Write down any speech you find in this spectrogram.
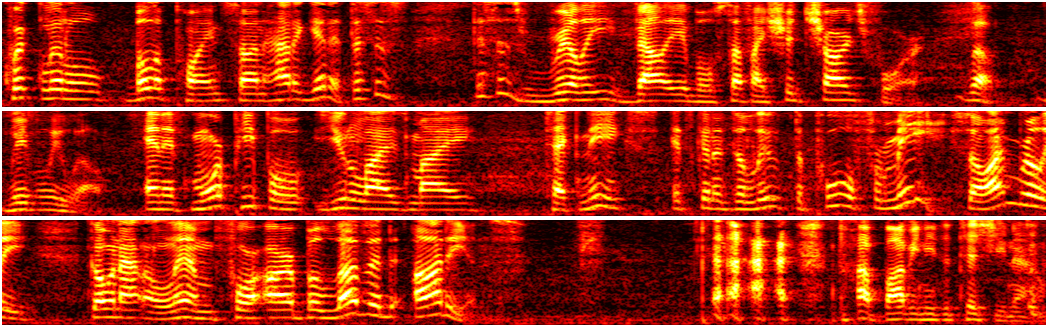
quick little bullet points on how to get it. This is this is really valuable stuff I should charge for. Well, maybe we will. And if more people utilize my techniques, it's going to dilute the pool for me. So I'm really going out on a limb for our beloved audience. Bob- Bobby needs a tissue now.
